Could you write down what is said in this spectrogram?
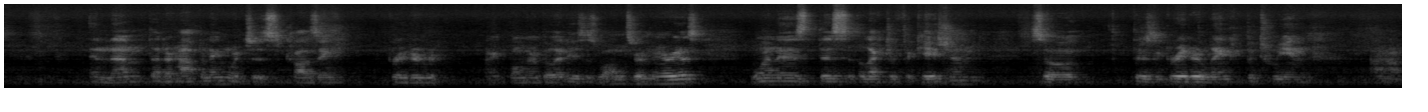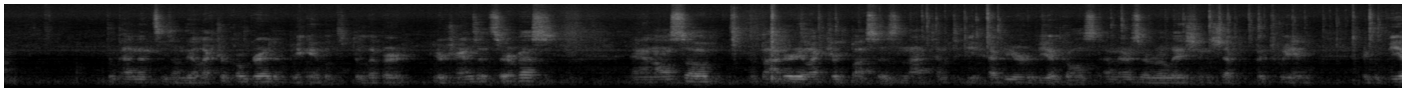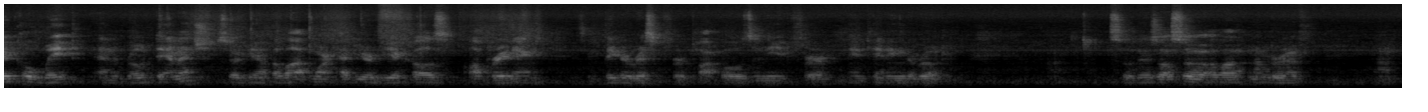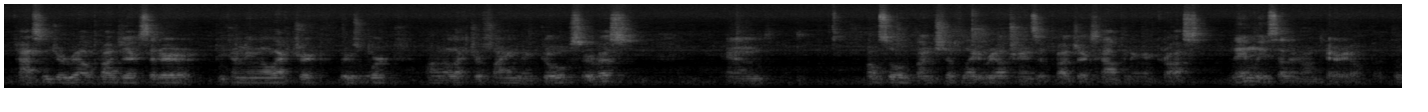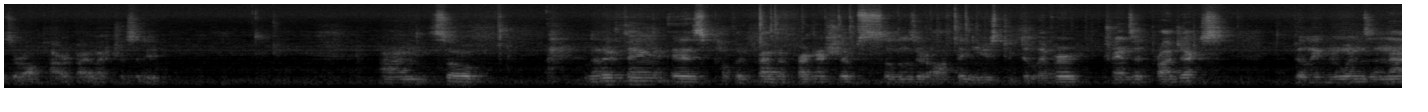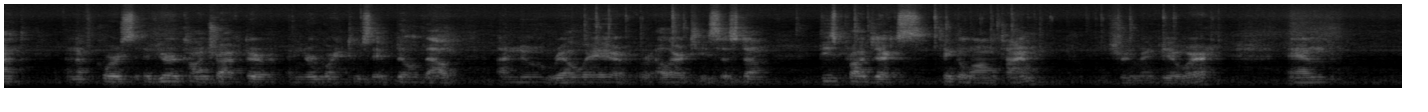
in them that are happening, which is causing greater like vulnerabilities as well in certain areas. One is this electrification. So there's a greater link between um, dependencies on the electrical grid and being able to deliver your transit service. And also the battery electric buses and that tend to be heavier vehicles and there's a relationship between vehicle weight and road damage. So you have a lot more heavier vehicles operating, it's a bigger risk for potholes and need for maintaining the road. So there's also a lot, number of um, passenger rail projects that are becoming electric. There's work on electrifying the GO service. And also a bunch of light rail transit projects happening across namely southern Ontario, but those are all powered by electricity. Um, so another thing is public-private partnerships, so those are often used to deliver transit projects, building new ones and that. And of course, if you're a contractor and you're going to say build out a new railway or, or LRT system, these projects take a long time, I'm sure you might be aware. And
